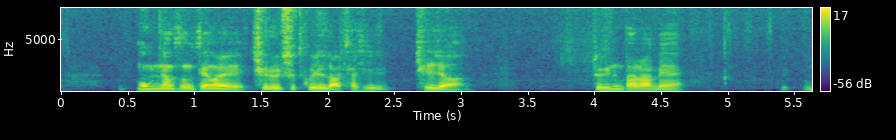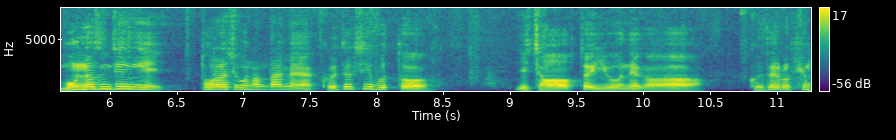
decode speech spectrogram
목량 선생을 7월 19일 날 47년 죽이는 바람에 목량 선생이 돌아가시고 난 다음에 그 즉시부터 이 자업자위원회가 그대로 힘을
